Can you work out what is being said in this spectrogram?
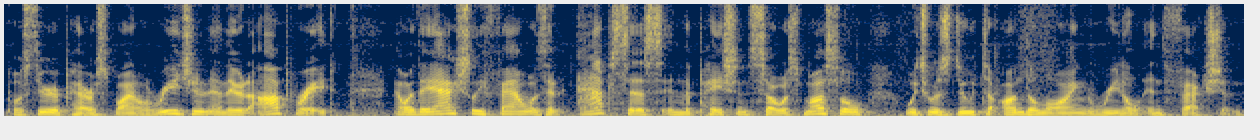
posterior paraspinal region, and they would operate. And what they actually found was an abscess in the patient's psoas muscle, which was due to underlying renal infection.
